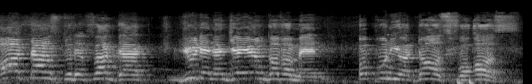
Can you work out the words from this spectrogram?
All thanks to the fact that you, the Nigerian government, open your doors for us.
